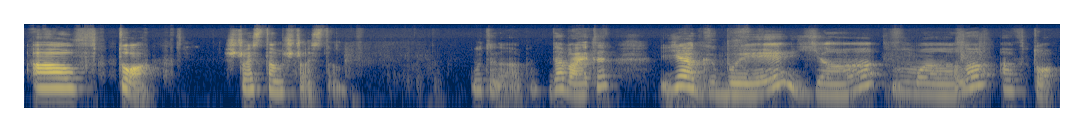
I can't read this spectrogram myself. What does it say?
авто. Щось там, щось там. Давайте. Якби я мала авто.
